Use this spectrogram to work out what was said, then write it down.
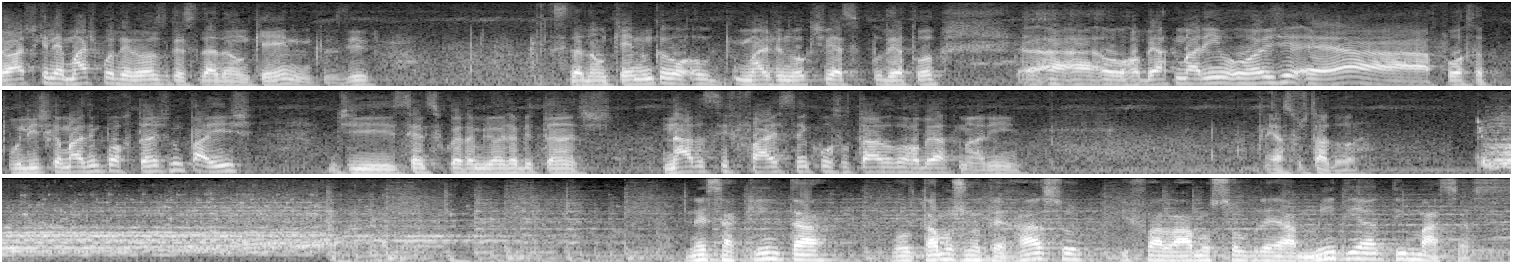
Eu acho que ele é mais poderoso que o cidadão Kane, inclusive. O cidadão Kane nunca imaginou que tivesse poder todo. O Roberto Marinho hoje é a força política mais importante no país de 150 milhões de habitantes. Nada se faz sem consultar o Roberto Marinho. É assustador. Nessa quinta, voltamos no terraço e falamos sobre a mídia de massas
